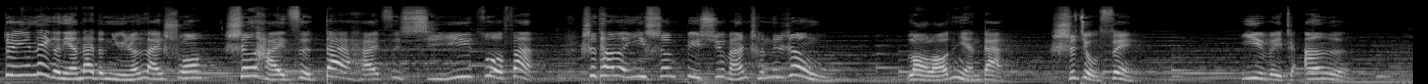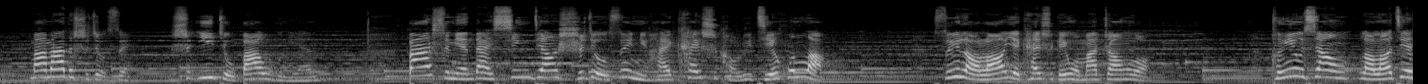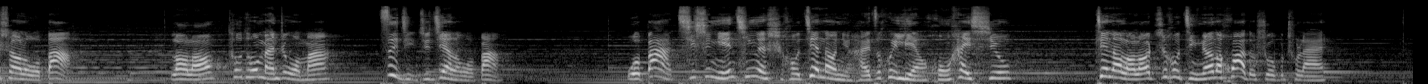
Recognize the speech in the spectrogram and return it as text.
对于那个年代的女人来说，生孩子、带孩子、洗衣做饭，是她们一生必须完成的任务。姥姥的年代，十九岁意味着安稳；妈妈的十九岁是一九八五年，八十年代新疆十九岁女孩开始考虑结婚了。所以姥姥也开始给我妈张罗。朋友向姥姥介绍了我爸，姥姥偷偷瞒着我妈，自己去见了我爸。我爸其实年轻的时候见到女孩子会脸红害羞，见到姥姥之后紧张的话都说不出来。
